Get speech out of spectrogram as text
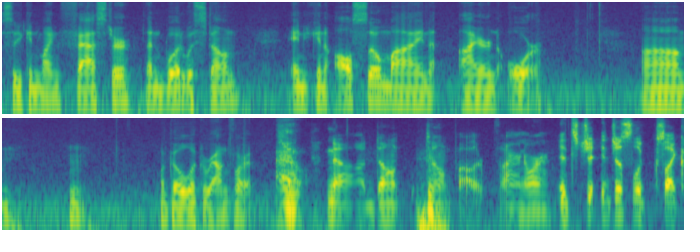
So you can mine faster than wood with stone. And you can also mine iron ore. Um. I'll go look around for it. Ow. No, don't don't bother with iron ore. It's ju- it just looks like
